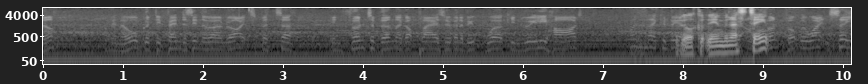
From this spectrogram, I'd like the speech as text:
enough. I mean, they're all good defenders in their own rights, but uh, in front of them, they've got players who are going to be working really hard. Whether they could be look at the Inverness team. front foot, we'll wait and see.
